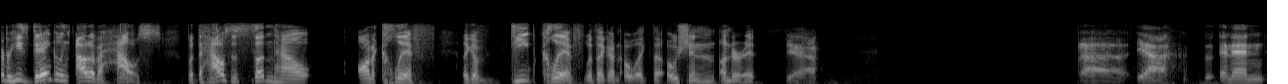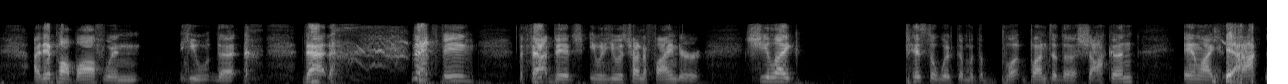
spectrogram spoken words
remember he's dangling out of a house, but the house is somehow on a cliff, like a deep cliff with like an like the ocean under it. Yeah. Uh yeah. And then I did pop off when he that that that thing the fat bitch when he was trying to find her, she like pistol whipped him with the bu- bunt of the shotgun and like Yeah. knocked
